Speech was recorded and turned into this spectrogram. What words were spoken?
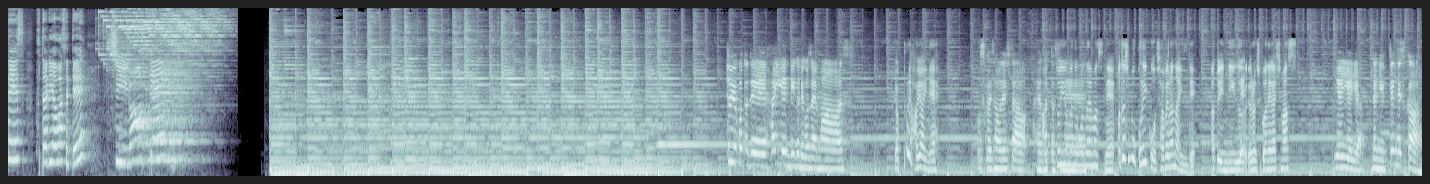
です天下です二人合わせて白天ということで、はい、エンディングでございます。やっぱり早いねお疲れ様でした。早かあったですね。っという間でございますね私もうこれ以降喋らないんであとエンディングえ？よろしくお願いしますいやいやいや、何言ってんですか。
